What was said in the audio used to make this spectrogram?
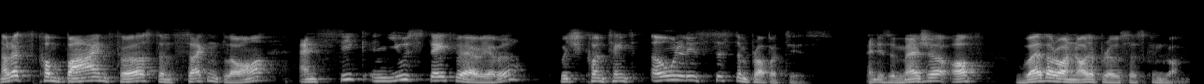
Now let's combine first and second law and seek a new state variable which contains only system properties and is a measure of whether or not a process can run.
